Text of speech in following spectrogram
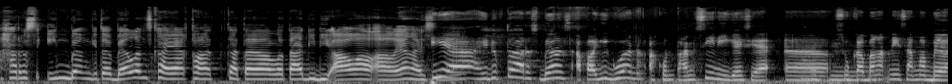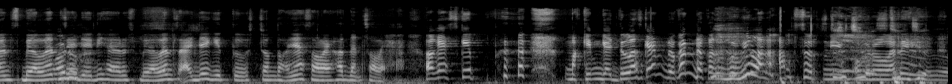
harus imbang gitu, balance kayak ka- kata lo tadi di awal Al ya nggak sih? Iya, hidup tuh harus balance. Apalagi gue anak akuntansi nih guys ya, Eh, suka banget nih sama balance balance ya. Jadi harus balance aja gitu. Contohnya solehot dan soleha. Oke, skip. Makin gak jelas kan? Udah kan udah kan gue bilang absurd nih obrolannya.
